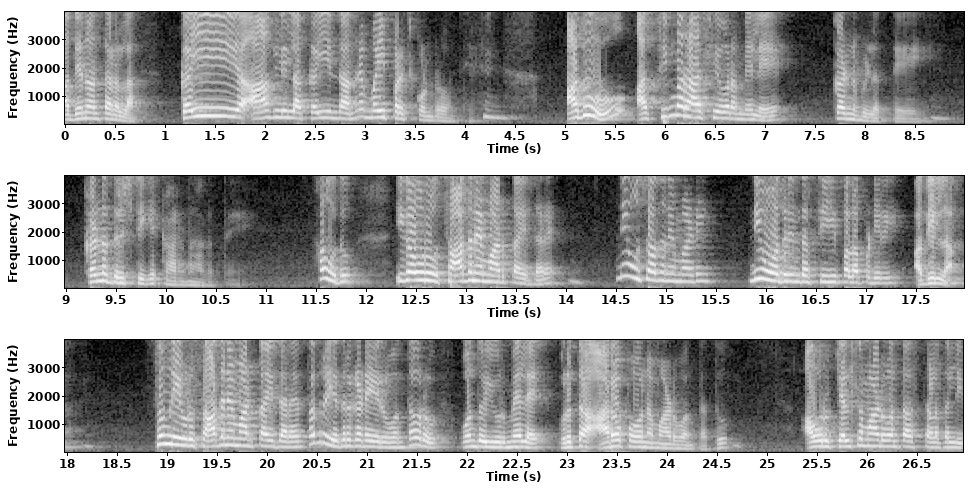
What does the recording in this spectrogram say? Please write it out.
ಅದೇನೋ ಅಂತಾರಲ್ಲ, ಕೈ ಆಗಲಿಲ್ಲ ಕೈಯಿಂದ ಅಂದರೆ ಮೈ ಪರಚ್ಕೊಂಡ್ರು ಅಂತೇಳಿ ಅದು ಆ ಸಿಂಹ ರಾಶಿಯವರ ಮೇಲೆ ಕಣ್ಣು ಬೀಳುತ್ತೆ. ಕಣ್ಣ ದೃಷ್ಟಿಗೆ ಕಾರಣ ಆಗುತ್ತೆ. ಹೌದು, ಈಗ ಅವರು ಸಾಧನೆ ಮಾಡ್ತಾ ಇದ್ದಾರೆ. ನೀವು ಸಾಧನೆ ಮಾಡಿ, ನೀವು ಅದರಿಂದ ಸಿಹಿ ಫಲ ಪಡೀರಿ. ಅದಿಲ್ಲ. ಸುಮ್ಮನೆ ಇವರು ಸಾಧನೆ ಮಾಡ್ತಾ ಇದ್ದಾರೆ ಅಂತಂದ್ರೆ ಎದುರುಗಡೆ ಇರುವಂಥವ್ರು ಒಂದು ಇವ್ರ ಮೇಲೆ ವೃತ ಆರೋಪವನ್ನು ಮಾಡುವಂಥದ್ದು. ಅವರು ಕೆಲಸ ಮಾಡುವಂತಹ ಸ್ಥಳದಲ್ಲಿ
